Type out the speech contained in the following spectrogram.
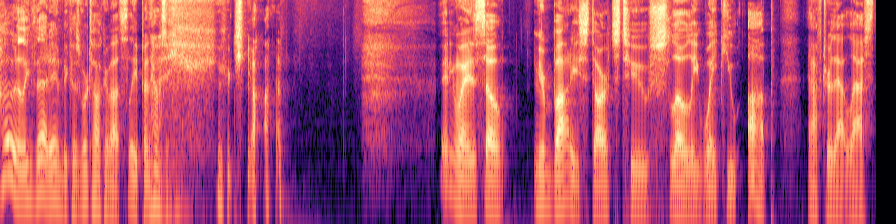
I'm going to leave that in because we're talking about sleep, and that was a huge yawn. Anyways, so your body starts to slowly wake you up after that last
